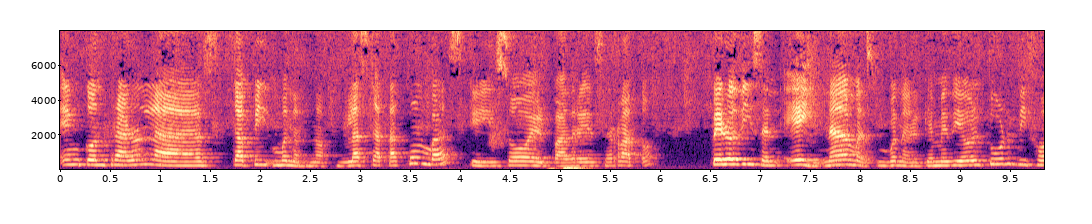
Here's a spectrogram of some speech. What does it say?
encontraron las capi bueno, no, las catacumbas que hizo el padre ese rato. Pero dicen, hey, nada más, bueno, el que me dio el tour dijo,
